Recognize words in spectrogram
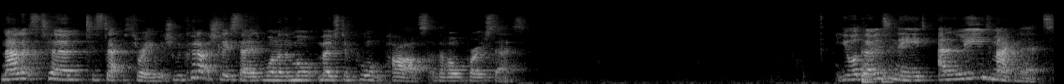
Now let's turn to step three, which we could actually say is one of the more, most important parts of the whole process. You're going to need a lead magnet.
